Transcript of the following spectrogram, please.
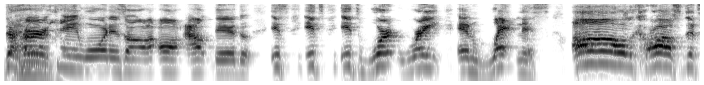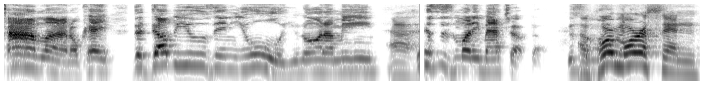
The hurricane warnings are all out there. The, it's it's it's work rate and wetness all across the timeline. Okay, the W's in Yule. You know what I mean? Uh, this is money matchup though. This uh, poor Morrison.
